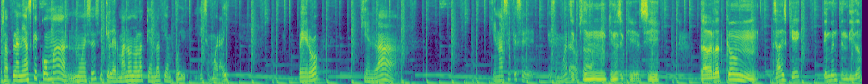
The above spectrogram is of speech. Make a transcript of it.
O sea, planeas que coma nueces y que el hermano no la atienda a tiempo y, y se muera ahí. Pero, ¿quién la. ¿Quién hace que se, que se muera? O sea, O sea, ¿quién, quién hace que sí? La verdad con... ¿Sabes qué? Tengo entendido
